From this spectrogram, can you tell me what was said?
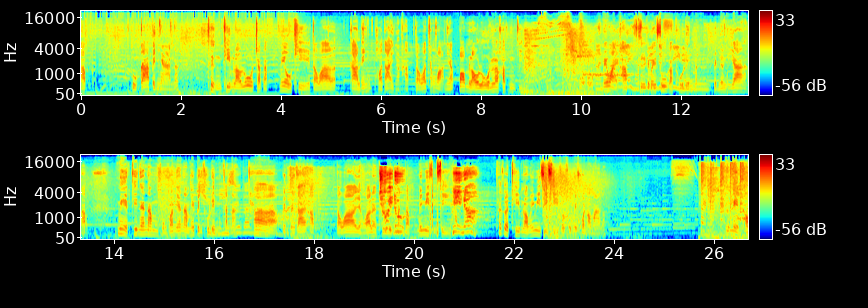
ครับตูก้าเป็นงานนะ ถึงทีมเราโลจะแบบไม่โอเค แต่ว่าการเล่นพอได้อยู่นะครับ แต่ว่าจังหวะเนี้ยป้อมเราโล้นแล้วครับจริงๆโอ้โหไม่ไหวครับ คือจะไปสู้กับทูเรนมันเป็นเรื่องที่ยากนะครับ เมดที่แนะนำผมก็แนะนำให้เป็นทูเรนเหมือนกันนะ ถ้าเป็นไปได้ครับ แต่ว่าอย่างว่าแหละทูเรนมันแบบไม่มีซีซีครัมีบหน้าถ้าเกิดทีมเราไม่มีซีซีก็คือไม่ควรเอามาเนาะ คือเมดเขา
